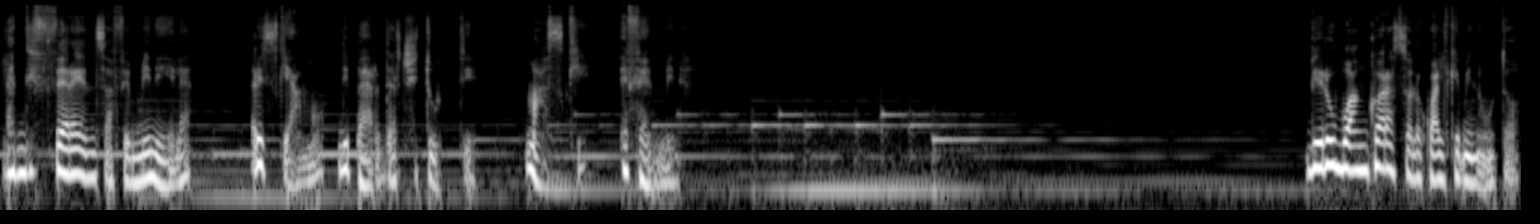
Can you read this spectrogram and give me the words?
la differenza femminile, rischiamo di perderci tutti, maschi e femmine. Vi rubo ancora solo qualche minuto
